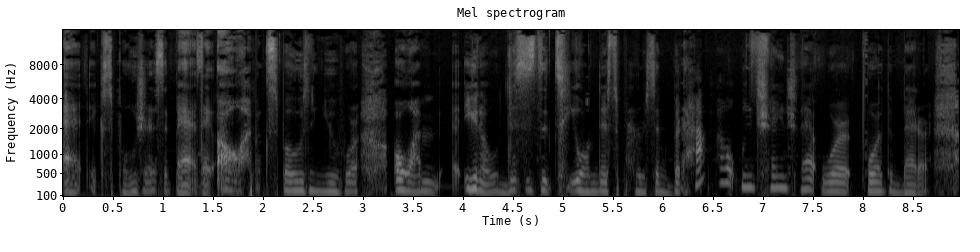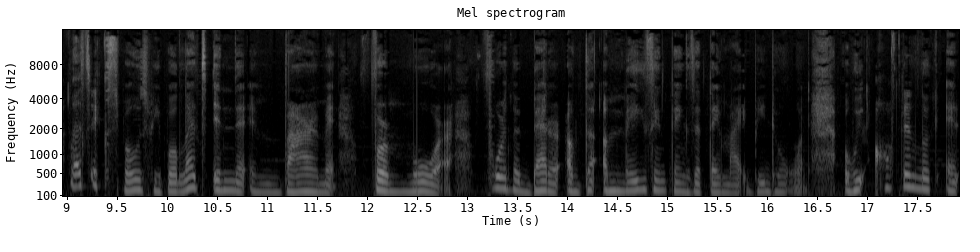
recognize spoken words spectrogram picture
at exposure as a bad thing. Oh, I'm exposing you, or oh, I'm, you know, this is the tea on this person. But how about we change that word for the better? Let's expose people. Let's in the environment for more, for the better of the amazing things that they might be doing. We often look at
